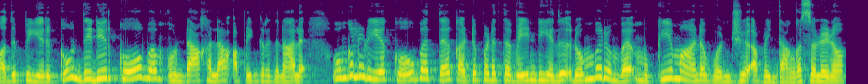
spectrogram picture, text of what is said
மதிப்பு இருக்கும். திடீர் கோபம் உண்டாகலாம் அப்படிங்கிறதுனால உங்களுடைய கோபத்தை கட்டுப்படுத்த வேண்டியது ரொம்ப ரொம்ப முக்கியமான ஒன்று அப்படின்னு தாங்க சொல்லணும்.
